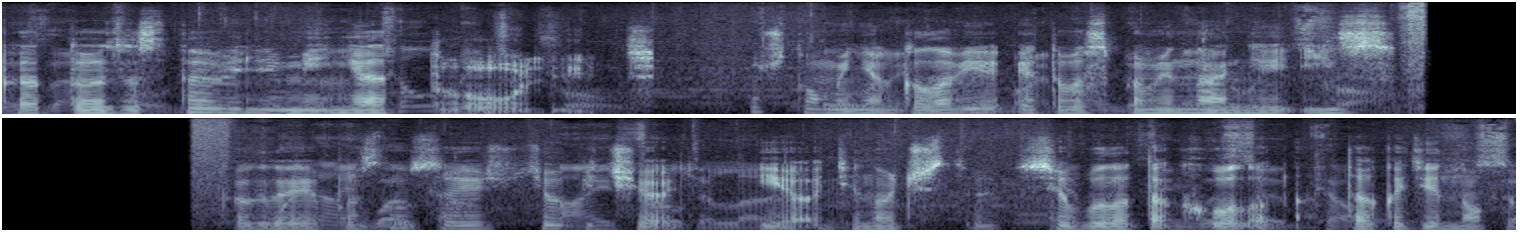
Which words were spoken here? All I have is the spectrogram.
которые заставили меня трогать. То, что у меня в голове, это воспоминания из... Когда я проснулся, я ощутил печаль и одиночество. Все было так холодно, так одиноко.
